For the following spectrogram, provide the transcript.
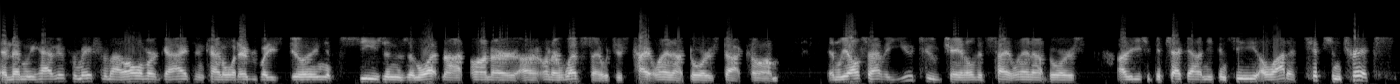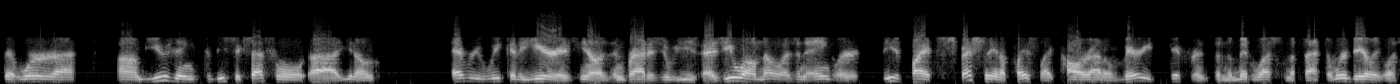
and then we have information about all of our guides and kind of what everybody's doing and seasons and whatnot on our, our on our website, which is tightlineoutdoors.com. And we also have a YouTube channel that's Tightline Outdoors uh, that you can check out, and you can see a lot of tips and tricks that we're uh, um, using to be successful. Uh, you know, every week of the year is, you know, and Brad, as you, as you well know, as an angler, these bites, especially in a place like Colorado, very different than the Midwest in the fact that we're dealing with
